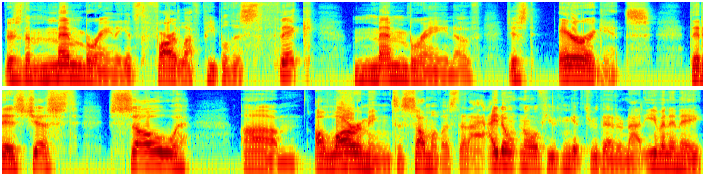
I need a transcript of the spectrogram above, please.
there's the membrane against far left people, this thick membrane of just arrogance that is just so um, alarming to some of us that I, I, don't know if you can get through that or not, even in a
